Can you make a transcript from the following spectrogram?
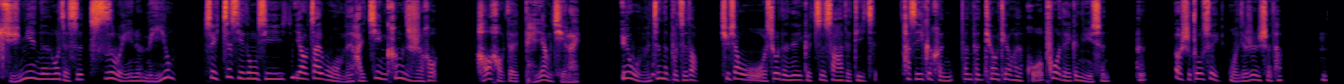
局面呢？或者是思维呢？没用。所以这些东西要在我们还健康的时候，好好的培养起来。因为我们真的不知道，就像我说的那个自杀的弟子。她是一个很蹦蹦跳跳、很活泼的一个女生，嗯，二十多岁我就认识她，嗯，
